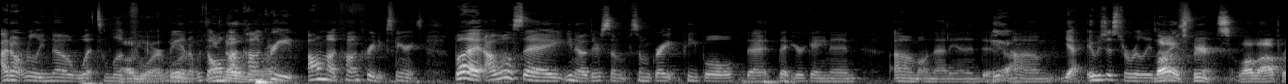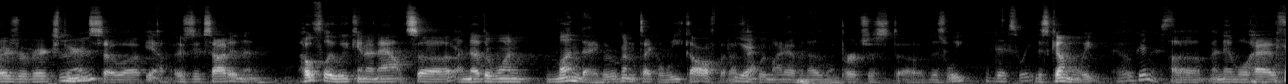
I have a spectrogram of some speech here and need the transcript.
I don't really know what to look Oh, for, yeah, being Lora, with all my concrete, all my concrete experience. But I will say, you know, there's some some great people that that you're gaining um, on that end. And, Yeah. um, yeah, it was just a really a lot of experience. A lot of operators were very experienced. So uh, yeah, I was excited, and hopefully we can announce uh, another one Monday. We were going to take a week off, but I Yeah. think we might have another one purchased uh, this week, this week. this coming week, Oh goodness. um, and then we'll have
